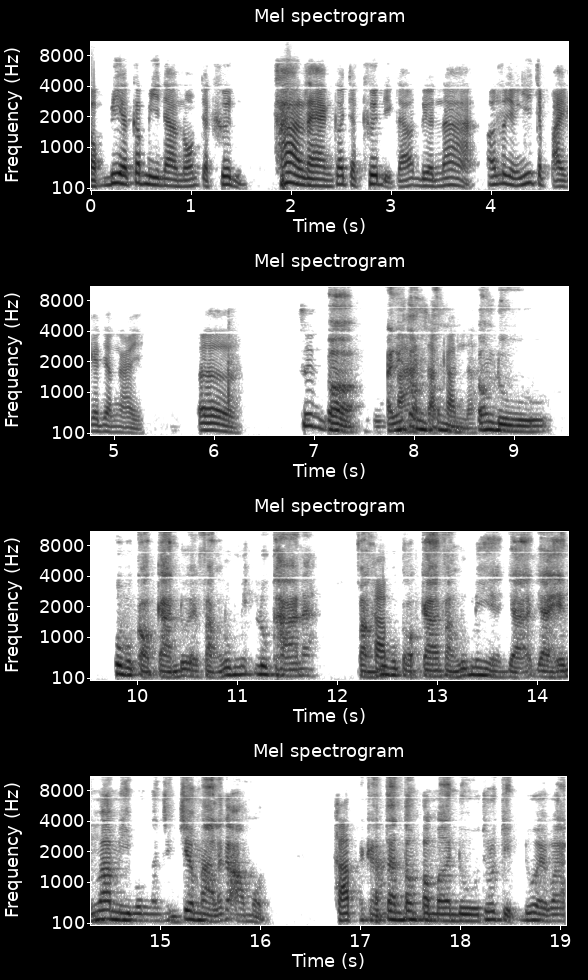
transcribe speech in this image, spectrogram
ดอกเบี้ยก็มีแนวโน้มจะขึ้น ค่าแรงก็จะขึ้นอีกแล้วเดือนหน้า เอาแล้วอย่างนี้จะไปกันยังไง เออ ซึ่งก็อันนี้ต้องสาต้องหัสกันนะต้องดูผู้ประกอบการด้วยฝั่งลูกหนี้ลูกค้านะฝั่งครับผู้ประกอบการฝั่งลูกหนี้อย่าอย่าเห็นว่ามีวงเงินสินเชื่อมาแล้วก็เอาหมด ครับนะครับท่านต้องประเมินดูธุรกิจด้วยว่า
